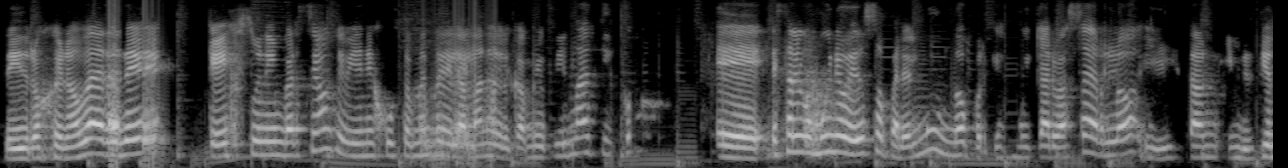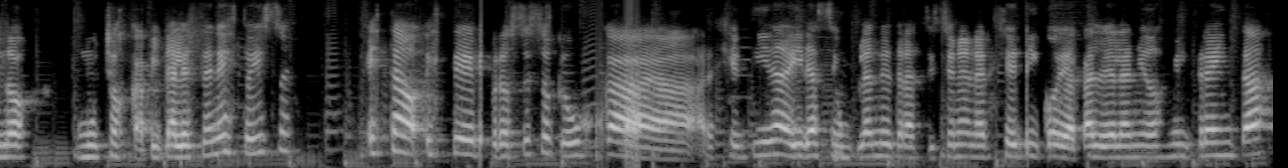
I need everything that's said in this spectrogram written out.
de hidrógeno verde, que es una inversión que viene justamente de la mano del cambio climático. Eh, es algo muy novedoso para el mundo porque es muy caro hacerlo y están invirtiendo muchos capitales en esto. Y eso este proceso que busca Argentina de ir hacia un plan de transición energético de acá del año 2030,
